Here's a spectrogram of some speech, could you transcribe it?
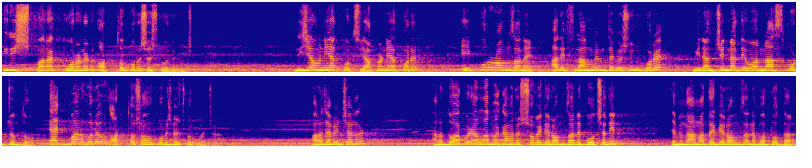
তিরিশ পারা কোরআনের অর্থ পড়ে শেষ করে দেবো নিজে আমি নিয়াদ করছি, আপনার নিয়াদ করেন। এই পুরো রমজানে আলিফ লামিম থেকে শুরু করে মিনান জিন্নাতি ওয়ান নাস পর্যন্ত একবার হলেও অর্থ সহ পড়ে শেষ করব চান পারা যাবে ইনশাল্লাহ আমরা দোয়া করে আল্লাহ আমাদের সবাইকে রমজানে পৌঁছে দিন এবং আমাদেরকে রমজানে বরকত দান।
